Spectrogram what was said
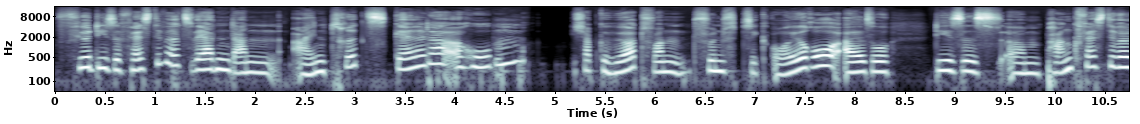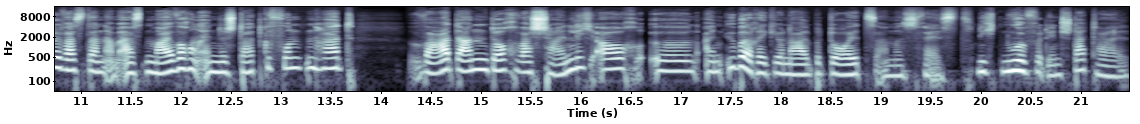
Für diese Festivals werden dann Eintrittsgelder erhoben. Ich habe gehört von 50 Euro. Also dieses ähm, Punk-Festival, was dann am 1. Mai-Wochenende stattgefunden hat, war dann doch wahrscheinlich auch äh, ein überregional bedeutsames Fest. Nicht nur für den Stadtteil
